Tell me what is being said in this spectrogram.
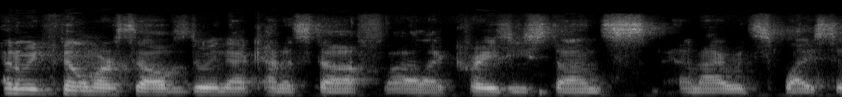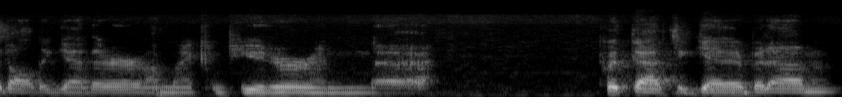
and we'd film ourselves doing that kind of stuff, uh, like crazy stunts, and I would splice it all together on my computer and uh, put that together. But um,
